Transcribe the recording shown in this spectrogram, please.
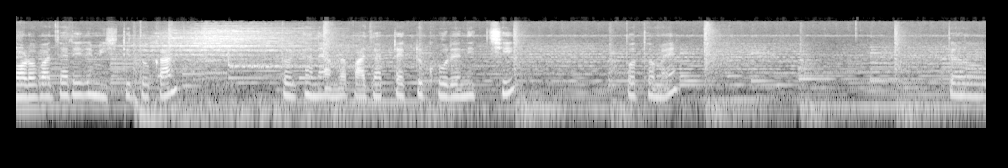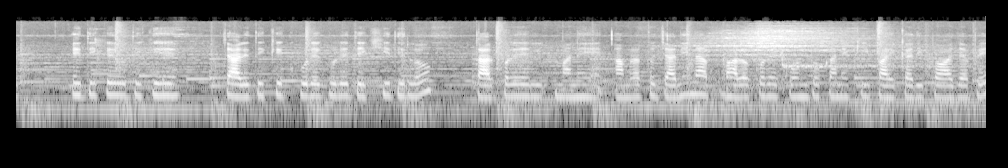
বড় বাজারের মিষ্টির দোকান। তো এখানে আমরা বাজারটা একটু ঘুরে নিচ্ছি প্রথমে। তো এদিকে ওদিকে চারিদিকে ঘুরে ঘুরে দেখিয়ে দিল। তারপরে মানে আমরা তো জানি না ভালো করে কোন দোকানে কি পাইকারি পাওয়া যাবে।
